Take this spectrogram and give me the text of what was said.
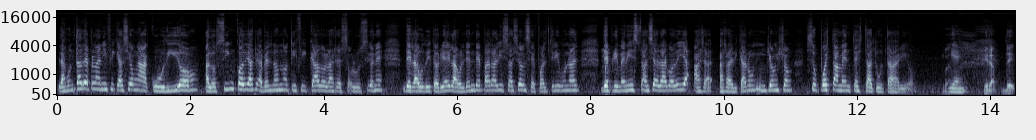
La Junta de Planificación acudió a los cinco días de habernos notificado las resoluciones de la auditoría y la orden de paralización, se fue al Tribunal de Primera Instancia de Agodilla a, a radicar un injunction supuestamente estatutario. Bien. Mira, de,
